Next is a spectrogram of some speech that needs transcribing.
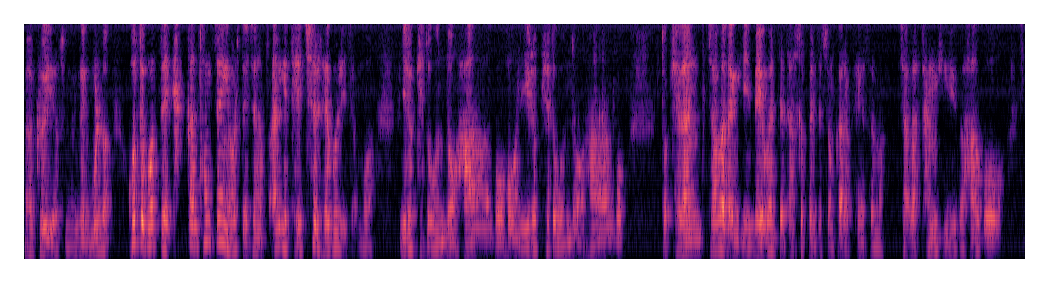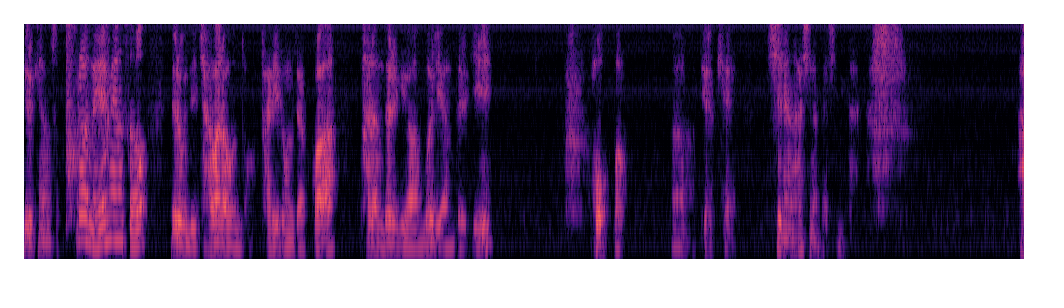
어, 거의 없습니다. 물론 그때 그때 약간 통증이 올 때 저는 빠르게 대처를 해버리죠. 뭐 이렇게도 운동하고 혹은 이렇게도 운동하고 또 계단 잡아당기 네 번째 다섯 번째 손가락 해서 막 잡아당기기도 하고 이렇게 하면서 풀어내면서 여러분들이 자바라 운동. 다리 동작과 팔 흔들기와 머리 흔들기 호흡법. 어, 이렇게 실행하시는 것입니다. 아,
